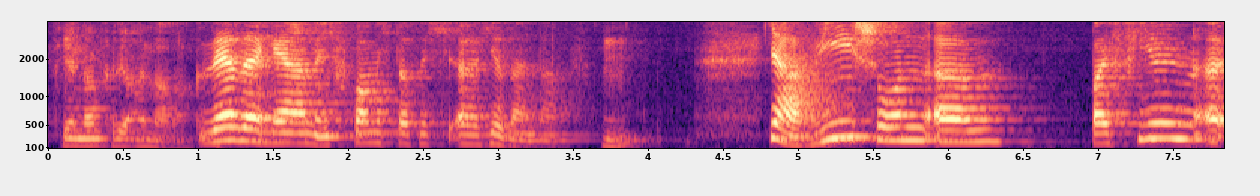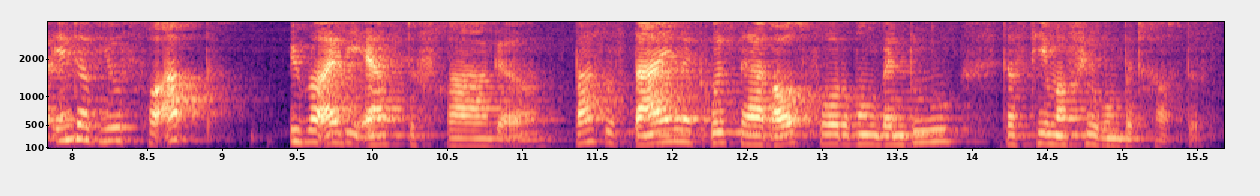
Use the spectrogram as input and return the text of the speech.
vielen Dank für die Einladung. Sehr, sehr gerne. Ich freue mich, dass ich äh, hier sein darf. Mhm. Ja, wie schon ähm, bei vielen äh, Interviews vorab überall die erste Frage. Was ist deine größte Herausforderung, wenn du das Thema Führung betrachtest?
